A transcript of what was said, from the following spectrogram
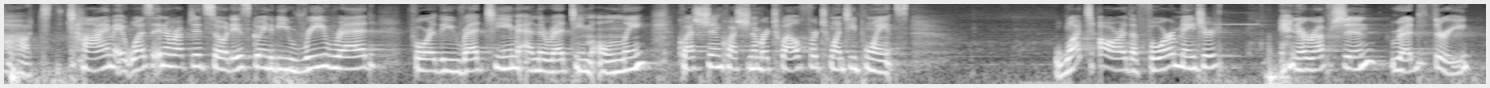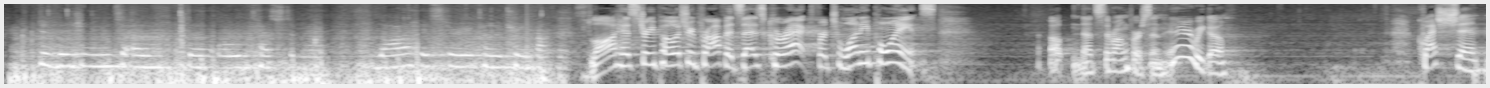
Ah, t- time. It was interrupted, so it is going to be reread for the red team and the red team only. Question, question number 12 for 20 points. What are the four major interruption, red three, Divisions of the Old Testament law, history, poetry, and prophets. law, history, poetry, prophets? That is correct for 20 points. Oh, that's the wrong person. There we go. Question,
